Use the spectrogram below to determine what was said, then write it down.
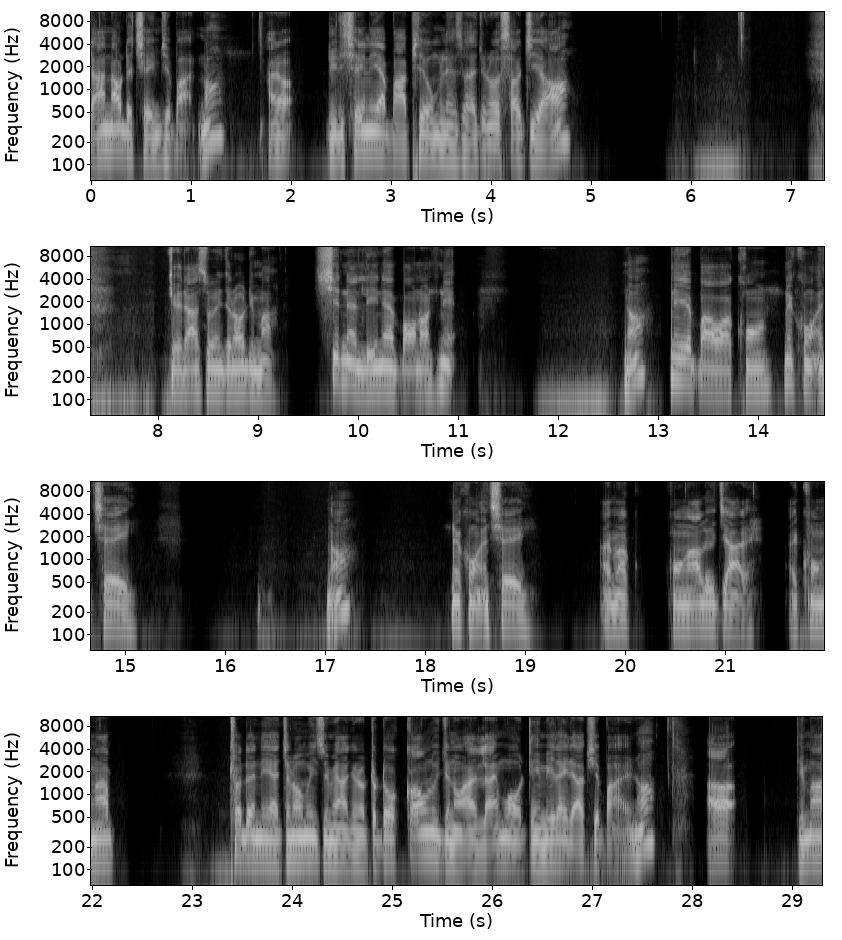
ဒါနောက်တစ်ချိန်ဖြစ်ပါနော်အဲ့တော့ဒီတစ်ချိန်လေးကဘာဖြစ်အောင်မလဲဆိုတာကျွန်တော်စောင့်ကြည့်အောင် ကဲဒါဆိုရင်ကျွန်တော်တို့ဒီမှာ8နဲ့4နဲ့ပေါင်းတော့2နော်2ရဲ့ပါဝါခွန်2ခွန်အချိန်နော်2ခွန်အချိန်အဲ့မှာခွန်5လို့ကြားတယ်အဲ့ခွန်5ထွက်တဲ့နေရာကျွန်တော်မိတ်ဆွေများကျွန်တော်တော်တော်ကောင်းလို့ကျွန်တော်အဲ့ line မော်တင်ပေးလိုက်တာဖြစ်ပါတယ်နော်အဲ့ဒီမှာ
